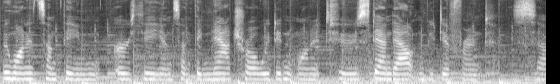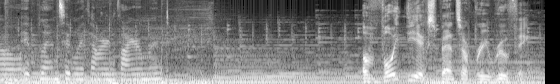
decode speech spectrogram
we wanted something earthy and something natural. We didn't want it to stand out and be different, so it blends in with our environment. Avoid the expense of re-roofing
